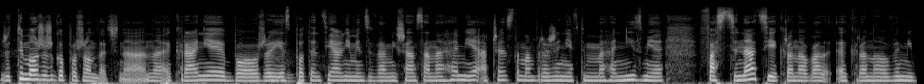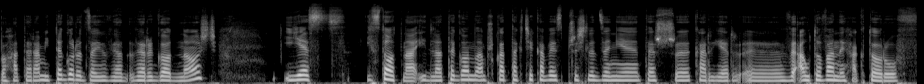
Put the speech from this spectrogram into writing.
Że ty możesz go pożądać na, na ekranie, bo że jest mhm. potencjalnie między wami szansa na chemię, a często mam wrażenie w tym mechanizmie fascynacji ekranowa, ekranowymi bohaterami tego rodzaju wiarygodność jest istotna i dlatego na przykład tak ciekawe jest prześledzenie też karier wyautowanych aktorów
